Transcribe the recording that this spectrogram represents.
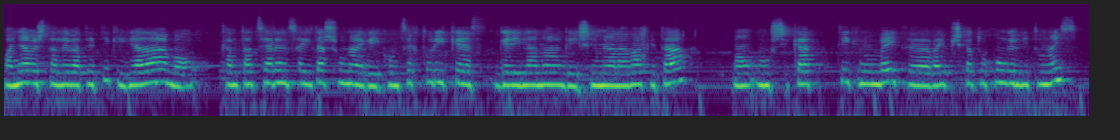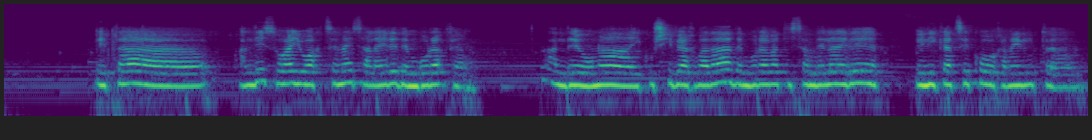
baina beste alde batetik egia da, bon, kantatzearen zailtasuna, gehi kontzerturik ez, gehi lana, gehi seme alabak eta bon, musikatik nunbait eh, bai piskatu jun gelditu naiz. Eta aldiz oai hartzen naiz, ala ere denbora, fen, alde ona ikusi behar bada, denbora bat izan dela ere elikatzeko, gana dut, eh,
